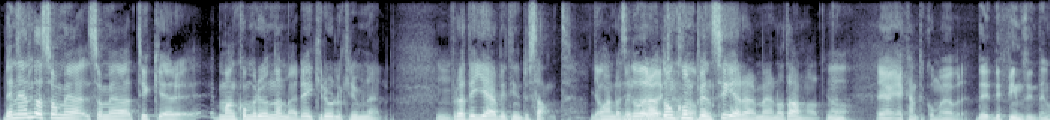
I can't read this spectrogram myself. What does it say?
Den enda som jag, som jag tycker man kommer undan med, det är Krull och Kriminell. Mm. För att det är jävligt intressant. Ja, Å andra men sidan. då är det De kompenserar med något annat. Men Ja. Jag, jag kan inte komma över det. det. Det finns inte en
